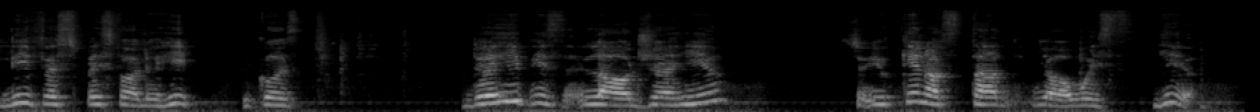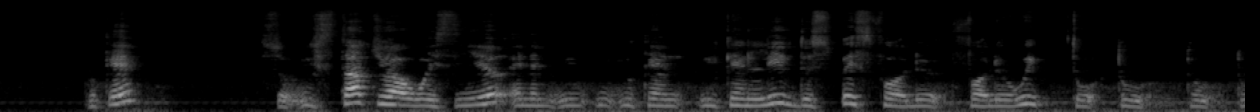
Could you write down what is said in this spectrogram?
Leave a space for the hip because the hip is larger here so you cannot start your waist here. Okay so you start your waist here and then you, you, can you can leave the space for the for the whip to to to to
